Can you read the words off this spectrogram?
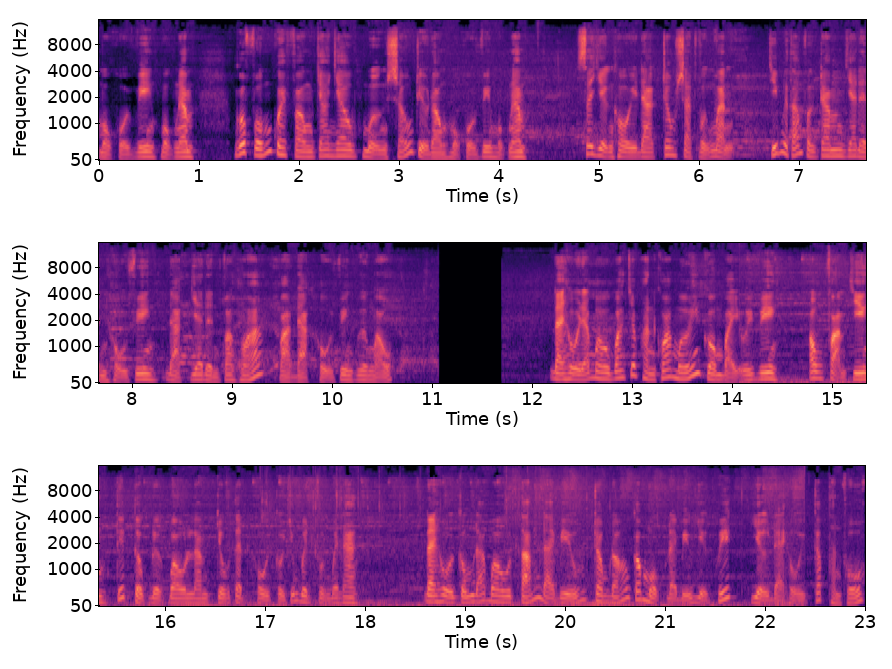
một hội viên một năm, góp vốn quay vòng cho nhau mượn 6 triệu đồng một hội viên một năm. Xây dựng hội đạt trong sạch vững mạnh, 98% gia đình hội viên đạt gia đình văn hóa và đạt hội viên gương mẫu. Đại hội đã bầu ban chấp hành khóa mới gồm 7 ủy viên. Ông Phạm Chiên tiếp tục được bầu làm chủ tịch Hội Cựu chiến binh phường Minh An. Đại hội cũng đã bầu 8 đại biểu, trong đó có một đại biểu dự khuyết dự đại hội cấp thành phố.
